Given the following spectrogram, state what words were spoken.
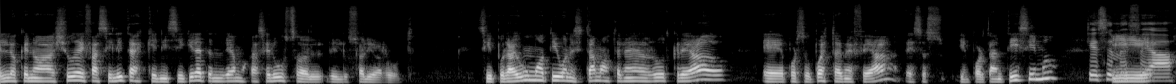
Es lo que nos ayuda y facilita es que ni siquiera tendríamos que hacer uso del, usuario root. Si por algún motivo necesitamos tener el root creado, eh, por supuesto MFA, eso es importantísimo. ¿Qué es MFA?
